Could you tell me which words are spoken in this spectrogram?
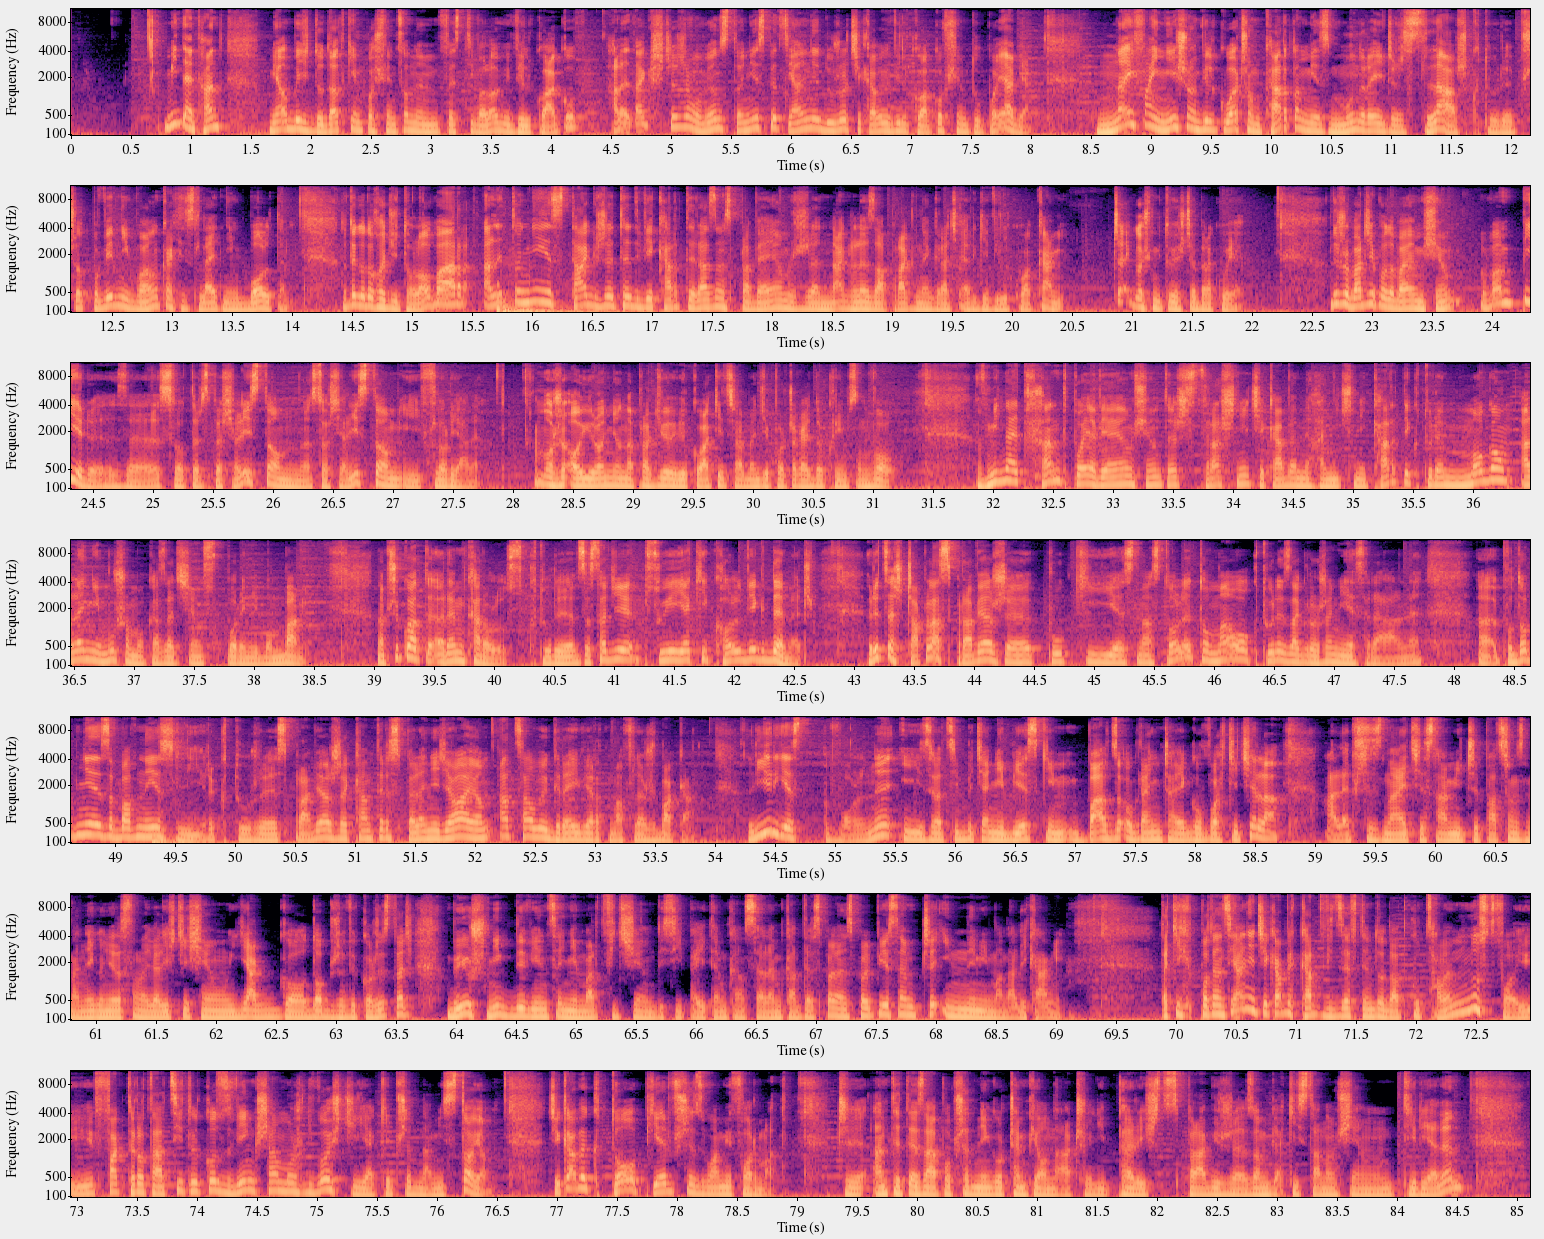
Midnight Hunt miał być dodatkiem poświęconym festiwalowi wilkołaków, ale tak szczerze mówiąc to niespecjalnie dużo ciekawych wilkołaków się tu pojawia. Najfajniejszą wilkołaczą kartą jest Moonrager Slash, który przy odpowiednich warunkach jest Lightning Boltem. Do tego dochodzi Tolowar, ale to nie jest tak, że te dwie karty razem sprawiają, że nagle zapragnę grać RG wilkołakami. Czegoś mi tu jeszcze brakuje. Dużo bardziej podobają mi się wampiry ze Slaughter Specialistą, Socialistą i Florianem. Może o ironię na prawdziwe wilkołaki trzeba będzie poczekać do Crimson Vow. W Midnight Hunt pojawiają się też strasznie ciekawe mechanicznie karty, które mogą, ale nie muszą okazać się sporymi bombami. Na przykład Rem Carolus, który w zasadzie psuje jakikolwiek damage. Rycerz Czapla sprawia, że póki jest na stole, to mało które zagrożenie jest realne. Podobnie zabawny jest Lear, który sprawia, że counter spele nie działają, a cały graveyard ma flashbacka. Lear jest wolny i z racji bycia niebieskim bardzo ogranicza jego właściciela, ale przyznajcie sami, czy patrząc na niego nie zastanawialiście się, jak go dobrze wykorzystać, by już nigdy więcej nie martwić się Dissipatem, Cancelem, Counterspellem, Spellpiercem czy innymi manalikami. Takich potencjalnie ciekawych kart widzę w tym dodatku całe mnóstwo i fakt rotacji tylko zwiększa możliwości, jakie przed nami stoją. Ciekawe, kto pierwszy złamie format. Czy antyteza poprzedniego czempiona, czyli Perish, sprawi, że zombiaki staną się tier 1?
